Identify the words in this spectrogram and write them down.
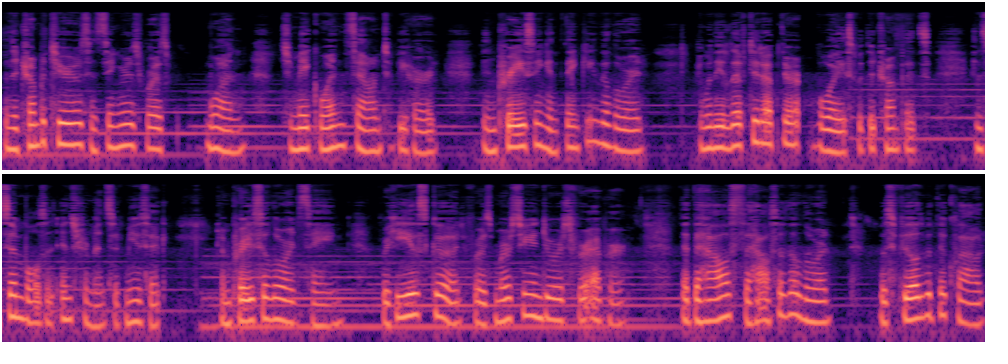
when the trumpeters and singers were as one, to make one sound to be heard, in praising and thanking the Lord, and when they lifted up their voice with the trumpets, and cymbals and instruments of music, and praised the Lord, saying, For he is good, for his mercy endures forever that the house, the house of the Lord, was filled with the cloud,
